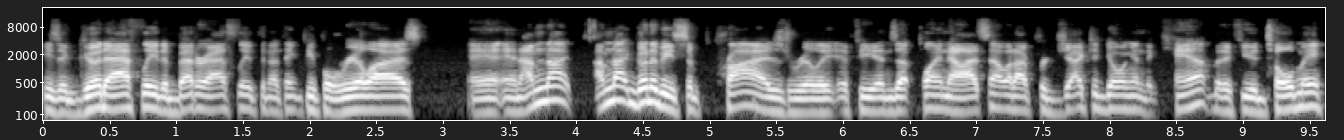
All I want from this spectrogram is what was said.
He's a good athlete, a better athlete than I think people realize. And, and I'm not I'm not going to be surprised really if he ends up playing. Now that's not what I projected going into camp, but if you had told me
